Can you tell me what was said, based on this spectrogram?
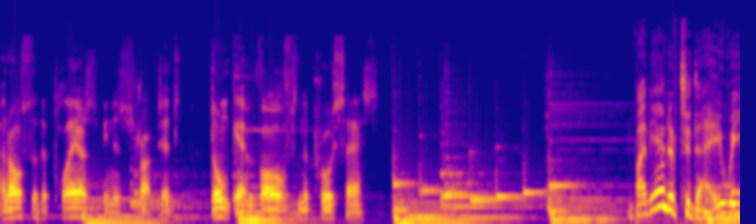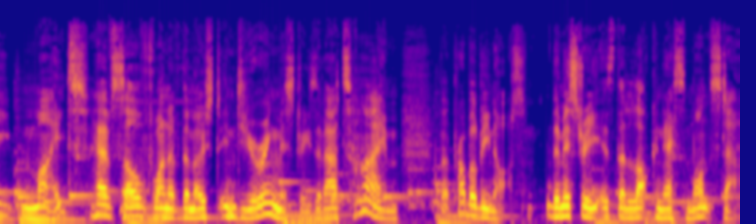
and also the players have been instructed don't get involved in the process. By the end of today, we might have solved one of the most enduring mysteries of our time, but probably not. The mystery is the Loch Ness Monster.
